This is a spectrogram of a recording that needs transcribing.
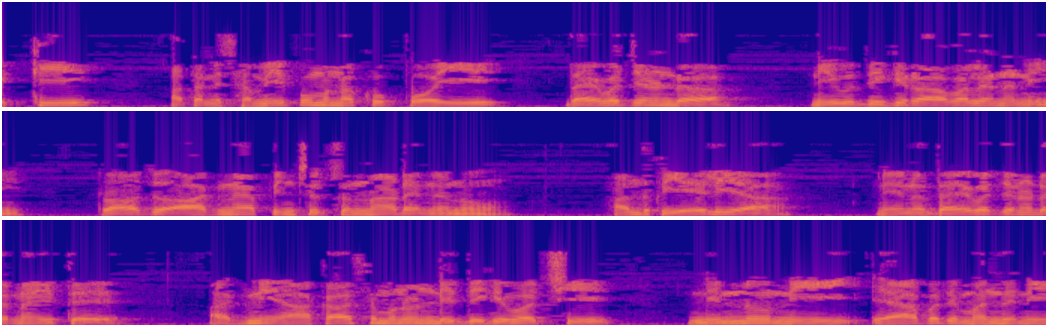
ఎక్కి అతని సమీపమునకు పోయి దైవజనుడ నీవు దిగి రావాలనని రాజు ఆజ్ఞాపించుచున్నాడనెను. అందుకు ఏలియా నేను దైవజనుడనైతే అగ్ని ఆకాశము నుండి దిగి వచ్చి నిన్ను నీ యాభది మందిని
